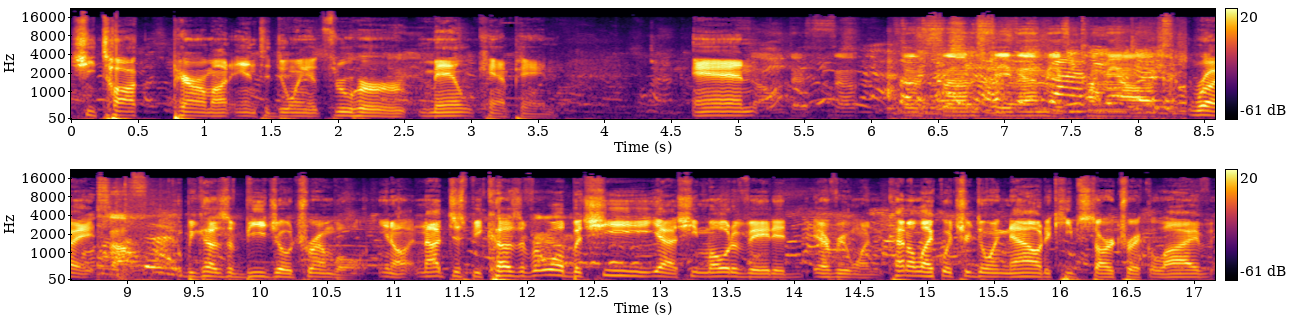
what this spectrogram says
She talked Paramount into doing it through her mail campaign. And The season is coming out. right, So, because of Bjo Trimble. You know, not just because of her, well, but she, yeah, she motivated everyone. Kind of like what you're doing now to keep Star Trek alive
